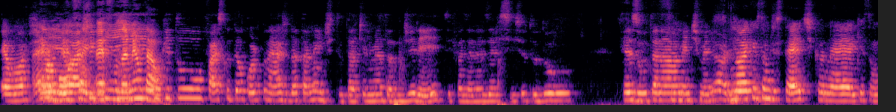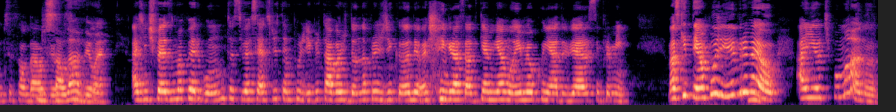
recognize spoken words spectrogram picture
é uma, é É, uma boa eu acho. É que fundamental. o que tu faz com o teu corpo, né, ajuda a tua mente. Tu tá te alimentando direito e fazendo exercício, tudo resulta na mente melhor. né? Não é questão de estética, né? É questão de ser saudável. De saudável, Sim. é. A gente fez uma pergunta se o excesso de tempo livre estava ajudando ou prejudicando. Eu achei engraçado que a minha mãe e meu cunhado vieram assim pra mim. Mas que tempo livre, meu! Aí eu, tipo, mano,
